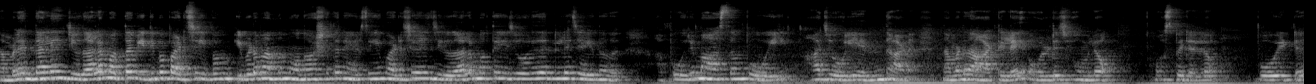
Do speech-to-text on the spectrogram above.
നമ്മൾ എന്തായാലും ജീവിതകാലം മൊത്തം ഇതിപ്പോൾ പഠിച്ച് ഇപ്പം ഇവിടെ വന്ന് മൂന്ന് വർഷത്തെ നേഴ്സിംഗ് പഠിച്ചു കഴിഞ്ഞ് ജീവിതകാലം മൊത്തം ഈ ജോലി തന്നെയല്ലേ ചെയ്യുന്നത്. അപ്പോൾ ഒരു മാസം പോയി ആ ജോലി എന്താണ്? നമ്മുടെ നാട്ടിലെ ഓൾഡ് ഏജ് ഹോമിലോ ഹോസ്പിറ്റലിലോ പോയിട്ട്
